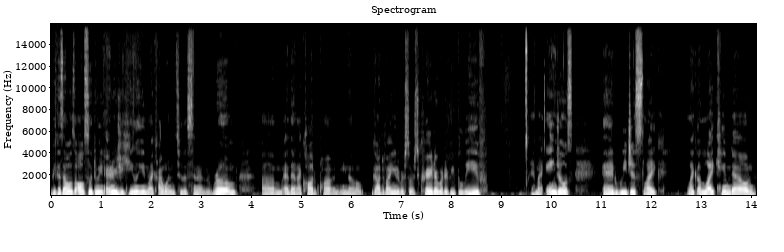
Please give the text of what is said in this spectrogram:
because I was also doing energy healing, like I went into the center of the room, um, and then I called upon, you know, God, Divine Universe, Source, Creator, whatever you believe, and my angels, and we just like, like a light came down,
